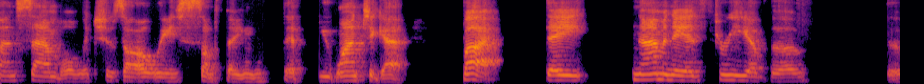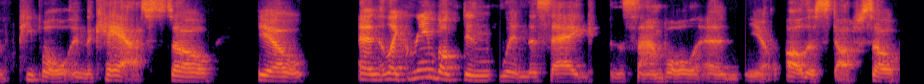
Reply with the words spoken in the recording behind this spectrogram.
ensemble, which is always something that you want to get. But they nominated three of the, the people in the cast. So, you know, and like Green Book didn't win the SAG ensemble and, you know, all this stuff. So,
